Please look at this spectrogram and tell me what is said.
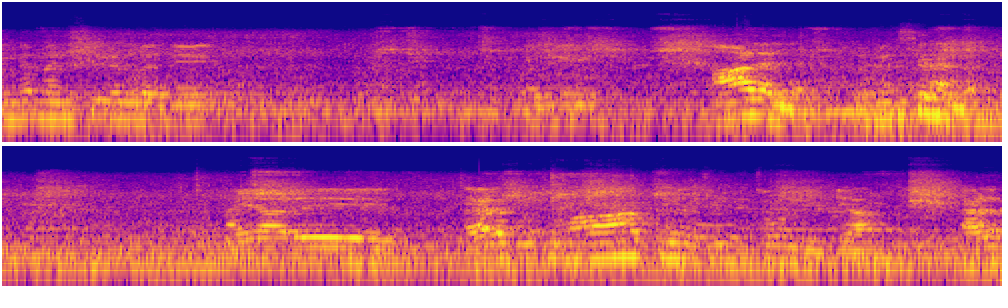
എന്റെ മനസ്സിലുള്ളത് ഒരു ആളല്ല ഒരു മനുഷ്യനല്ല. അയാൾ അയാളെ കുറിച്ച് മാത്രം ഇങ്ങനെ ചിന്തിച്ചുകൊണ്ടിരിക്കുക. അയാളെ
